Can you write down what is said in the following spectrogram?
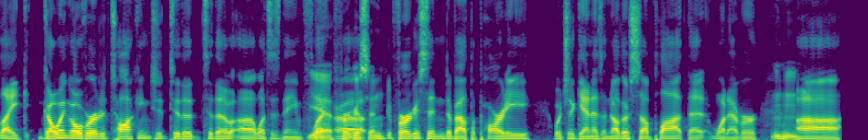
like going over to talking to, to the to the uh, what's his name Yeah, uh, Ferguson. Ferguson about the party which again is another subplot that whatever Mm-hmm. uh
